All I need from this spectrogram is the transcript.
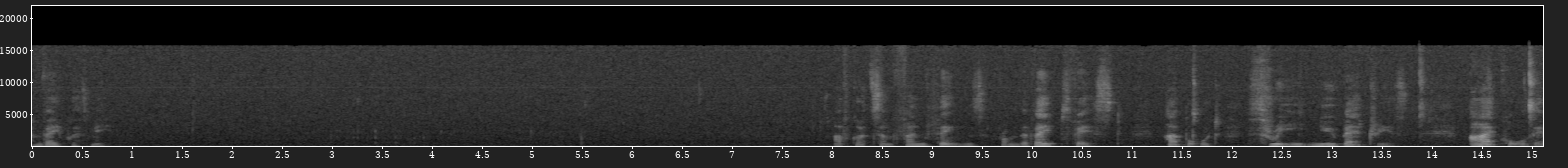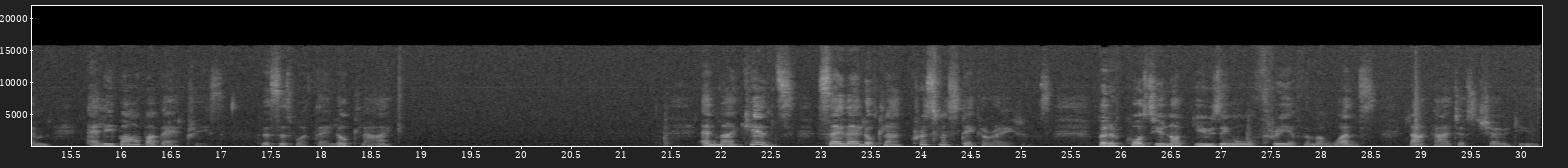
Come vape with me. I've got some fun things from the Vapes Fest. I bought three new batteries. I call them Alibaba batteries. This is what they look like. And my kids say they look like Christmas decorations. But of course you're not using all three of them at once like I just showed you.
